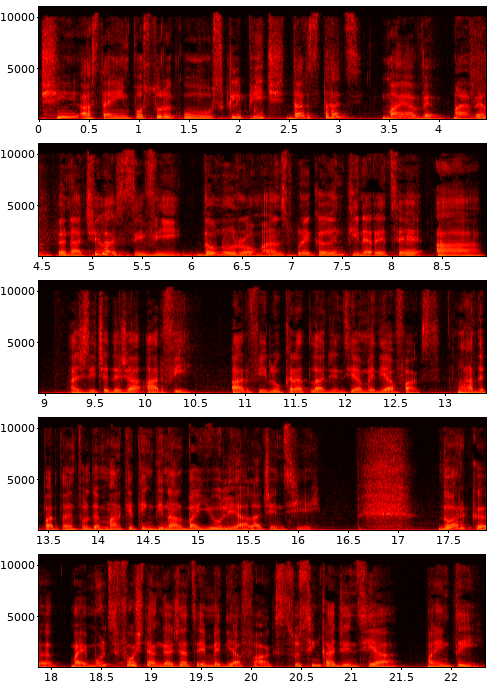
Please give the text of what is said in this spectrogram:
Și asta e impostură cu sclipici, dar stați, mai avem. Mai avem? În același CV, domnul Roman spune că în tinerețe a, aș zice deja, ar fi ar fi lucrat la agenția Mediafax, la departamentul de marketing din Alba Iulia al agenției. Doar că mai mulți foști angajați ai Mediafax susțin că agenția mai întâi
